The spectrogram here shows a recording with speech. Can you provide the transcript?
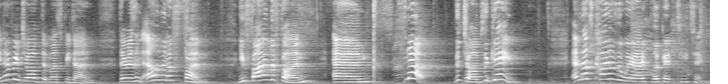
In every job that must be done, there is an element of fun. You find the fun and snap, the job's a game. And that's kind of the way I look at teaching.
